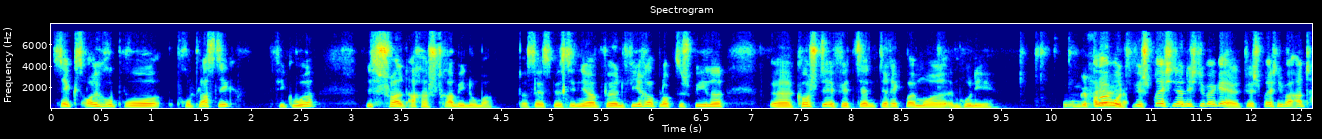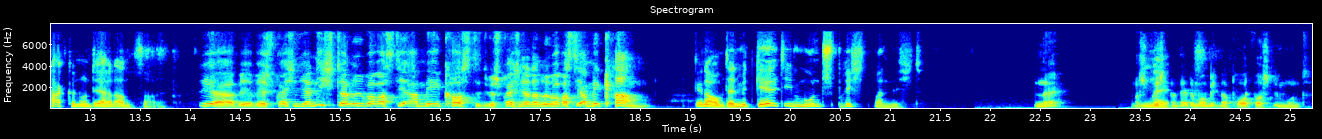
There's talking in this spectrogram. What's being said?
6 Euro pro, pro Plastikfigur ist schon halt auch eine stramme Nummer. Das heißt, wir sind ja für einen Viererblock zu spielen, äh, kosteneffizient direkt beim im Huni. Ungefähr, Aber gut, ja. wir sprechen ja nicht über Geld, wir sprechen über Attacken und deren Anzahl. Ja, wir, wir sprechen ja nicht darüber, was die Armee kostet, wir sprechen ja darüber, was die Armee kann. Genau, denn mit Geld im Mund spricht man nicht. Nee. Man spricht nee. dann nicht immer mit einer Brotwurst im Mund.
